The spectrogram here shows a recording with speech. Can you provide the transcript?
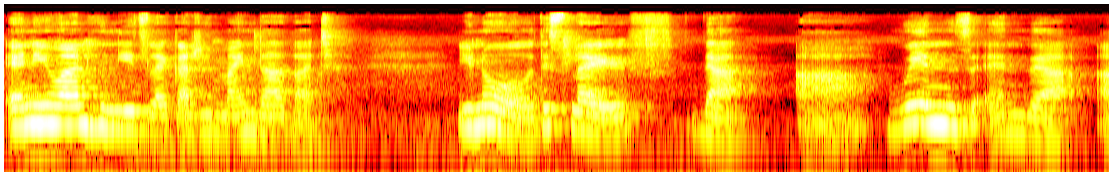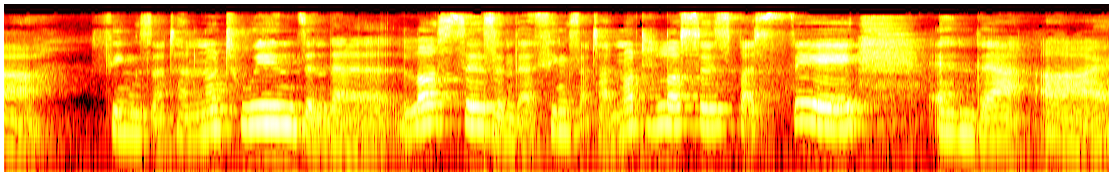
anyone who needs like a reminder that you know this life there are wins and there are things that are not wins and there are losses and there are things that are not losses per se and there are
